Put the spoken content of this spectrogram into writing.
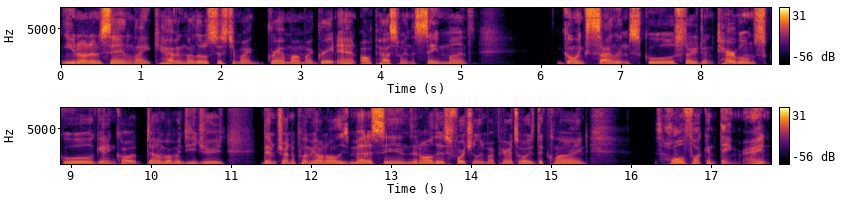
you know what I'm saying? Like having my little sister, my grandma, my great aunt all passed away in the same month. Going silent in school, started doing terrible in school, getting called dumb by my teachers, them trying to put me on all these medicines and all this. Fortunately, my parents always declined. This whole fucking thing, right?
